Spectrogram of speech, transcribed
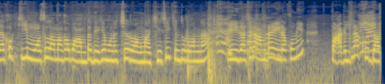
দেখো কি মশলা মাখাবো, আমটা দেখে মনে হচ্ছে রং মাখিয়েছি, কিন্তু রং না। এই গাছের আমটা এইরকমই পাকলে না খুব দারুণ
